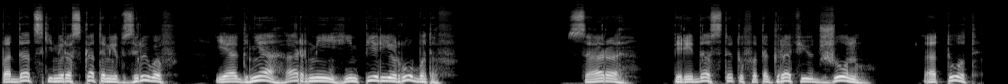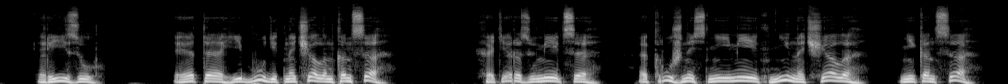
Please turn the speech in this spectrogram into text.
под адскими раскатами взрывов и огня армии империи роботов. Сара передаст эту фотографию Джону, а тот — Ризу. Это и будет началом конца. Хотя, разумеется, окружность не имеет ни начала, ни конца.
